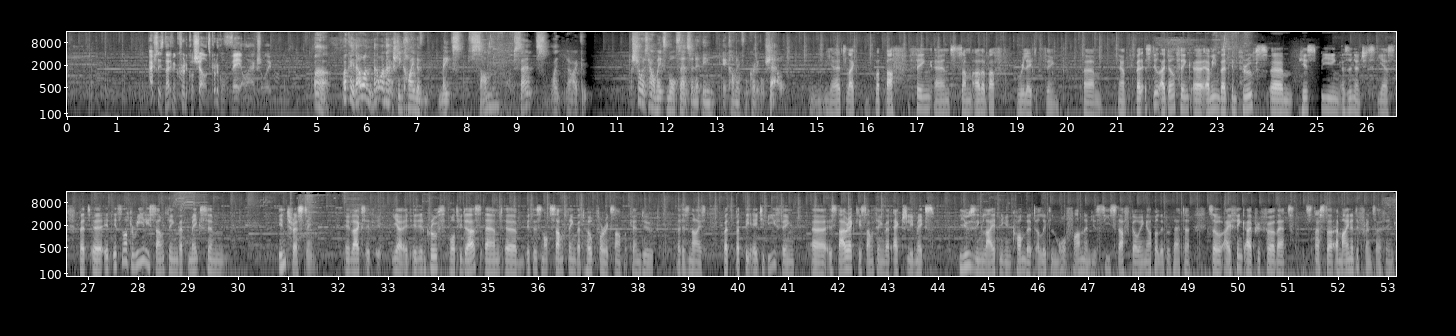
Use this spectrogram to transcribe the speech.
Actually, it's not even Critical Shell, it's Critical Veil, actually. Ah, okay, that one that one actually kind of makes some sense. Like I could, sure as hell it makes more sense than it being it coming from critical shell. Yeah, it's like a buff thing and some other buff related thing. Um, yeah, but still, I don't think. Uh, I mean, that improves um, his being a synergist, yes, but uh, it, it's not really something that makes him interesting. It likes it, it yeah, it, it improves what he does, and uh, it is not something that Hope, for example, can do. That is nice, but but the ATB thing uh, is directly something that actually makes using lightning in combat a little more fun and you see stuff going up a little better. So I think I prefer that. It's just a, a minor difference, I think.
